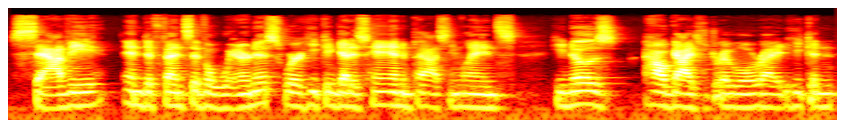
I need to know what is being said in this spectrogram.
savvy and defensive awareness where he can get his hand in passing lanes. He knows how guys dribble, right? He can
